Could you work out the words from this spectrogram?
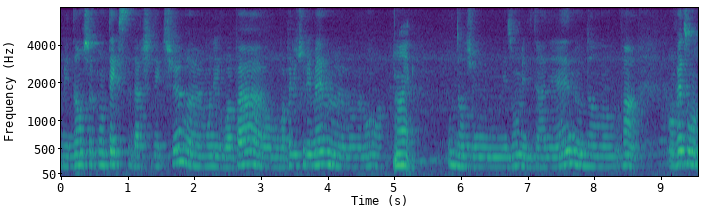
Mais dans ce contexte d'architecture, on les voit pas, on voit pas du tout les mêmes au même endroit. Ouais. Ou dans une maison méditerranéenne, ou dans. Enfin, en fait, on,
